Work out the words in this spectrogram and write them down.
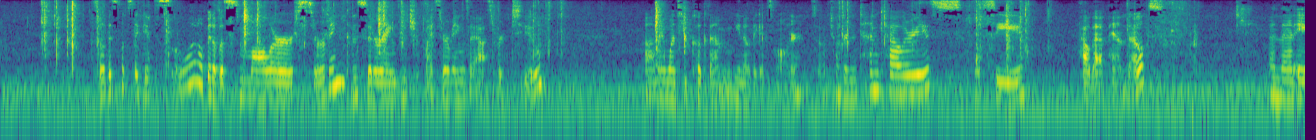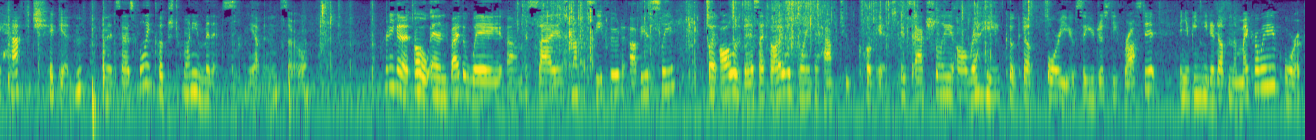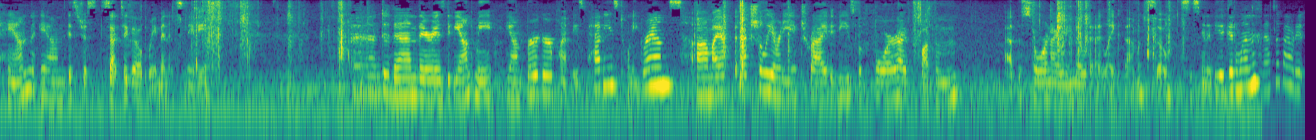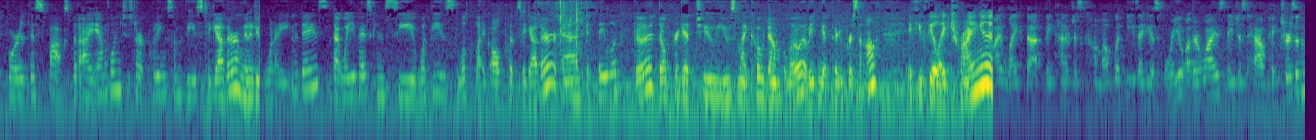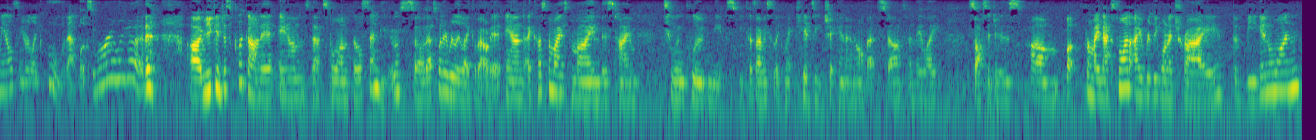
So this looks like it's a little bit of a smaller serving considering each of my servings I asked for two. Um, and once you cook them, you know, they get smaller. So 210 calories. We'll see how that pans out. And then a half chicken, and it says fully cooked 20 minutes in the oven. So pretty good. Oh, and by the way, um, besides, not the seafood, obviously, but all of this, I thought I was going to have to cook it. It's actually already cooked up for you. So you just defrost it and you can heat it up in the microwave or a pan and it's just set to go three minutes maybe. And then there is the Beyond Meat, Beyond Burger plant-based patties, 20 grams. Um, I have actually already tried these before. I've bought them at the store and I already know that I like them. So this is gonna be a good one. That's about it for this box, but I am going to start putting some of these together. I'm gonna do what I eat in a day. So that way you guys can see what these look like all put together. And if they look good, don't forget to use my code down below that we can get 30% off if you feel like trying it. They kind of just come up with these ideas for you. Otherwise, they just have pictures of meals and you're like, ooh, that looks really good. Um, you can just click on it and that's the one they'll send you. So that's what I really like about it. And I customized mine this time to include meats because obviously like my kids eat chicken and all that stuff and they like sausages. Um, but for my next one, I really want to try the vegan one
